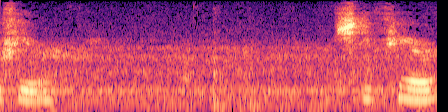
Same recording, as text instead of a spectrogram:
just saw him. Safe here. Safe here.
